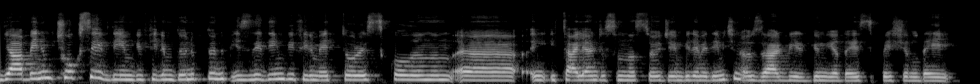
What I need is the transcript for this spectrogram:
ya benim çok sevdiğim bir film, dönüp dönüp izlediğim bir film. Ettore Scola'nın e, İtalyancasını nasıl söyleyeceğimi bilemediğim için Özel Bir Gün ya da A Special Day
